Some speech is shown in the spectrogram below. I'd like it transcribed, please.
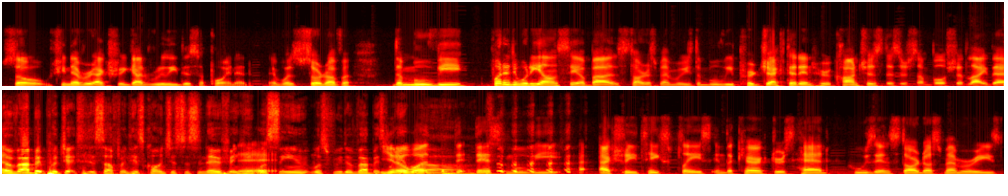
so she never actually got really disappointed. It was sort of a, the movie. What did Woody Allen say about Stardust Memories? The movie projected in her consciousness or some bullshit like that. the rabbit projected itself in his consciousness, and everything he was seeing was through the rabbit's. you know what? Ah. Th- this movie actually takes place in the character's head, who's in Stardust Memories,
